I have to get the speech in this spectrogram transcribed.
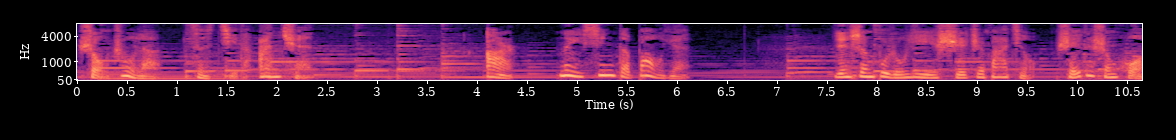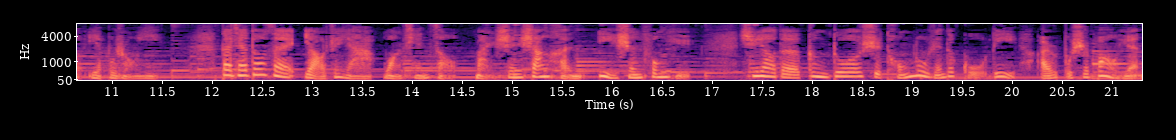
守住了自己的安全。二，内心的抱怨。人生不如意十之八九，谁的生活也不容易，大家都在咬着牙往前走，满身伤痕，一身风雨，需要的更多是同路人的鼓励，而不是抱怨。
